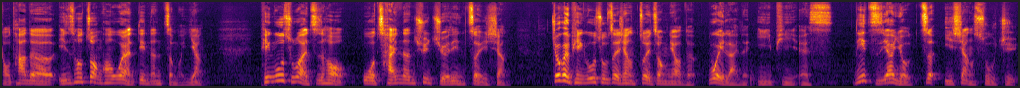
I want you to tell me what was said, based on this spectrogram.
哦，它的营收状况、未来订单怎么样？评估出来之后，我才能去决定这一项，就可以评估出这项最重要的未来的 EPS。你只要有这一项数据，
